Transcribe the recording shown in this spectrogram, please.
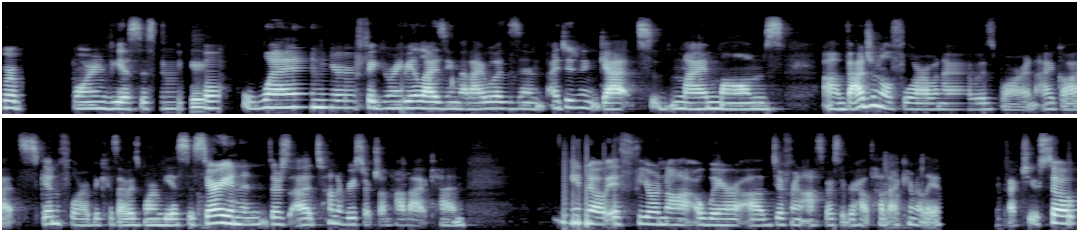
were born via C-section. When you're figuring, realizing that I wasn't, I didn't get my mom's um, vaginal flora when I was born. I got skin flora because I was born via cesarean, and there's a ton of research on how that can, you know, if you're not aware of different aspects of your health, how that can really affect you. So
